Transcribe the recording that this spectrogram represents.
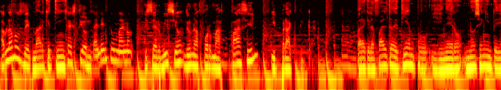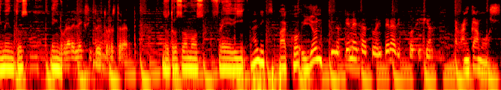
Hablamos de marketing, gestión, talento humano y servicio de una forma fácil y práctica para que la falta de tiempo y dinero no sean impedimentos en lograr el éxito de tu restaurante. Nosotros somos Freddy, Alex, Paco y John. Y nos tienes a tu entera disposición. Arrancamos.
